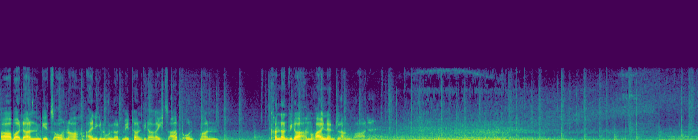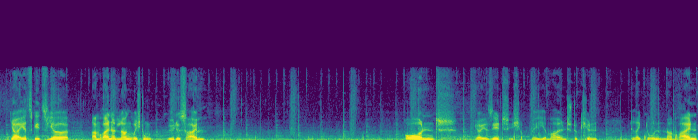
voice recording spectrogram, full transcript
Aber dann geht es auch nach einigen hundert Metern wieder rechts ab und man kann dann wieder am Rhein entlang radeln. Ja, jetzt geht es hier am Rhein entlang Richtung Üdesheim. Und ja, ihr seht, ich habe mir hier mal ein Stückchen direkt unten am Rhein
